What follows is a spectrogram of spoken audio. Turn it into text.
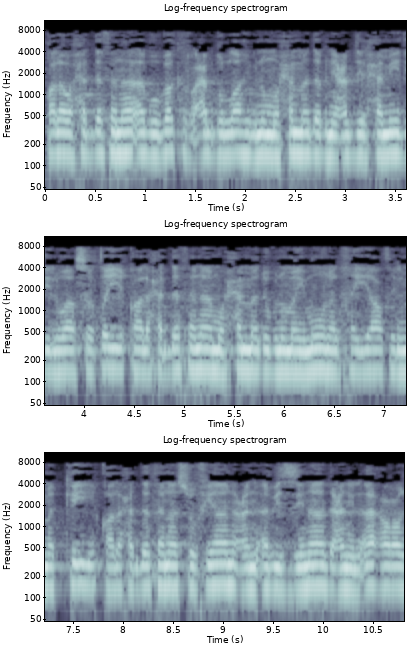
قال وحدثنا أبو بكر عبد الله بن محمد بن عبد الحميد الواسطي قال حدثنا محمد بن ميمون الخياط المكي قال حدثنا سفيان عن أبي الزناد عن الأعرج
